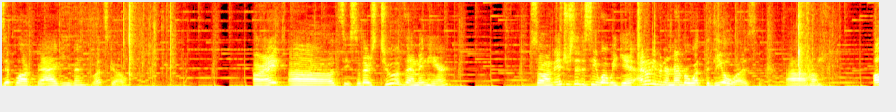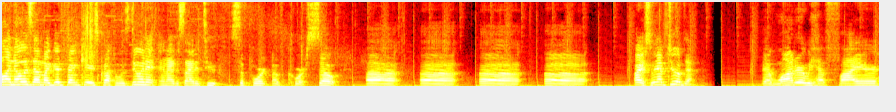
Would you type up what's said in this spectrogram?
Ziploc bag even. Let's go. All right, uh, let's see. So there's two of them in here. So I'm interested to see what we get. I don't even remember what the deal was. Um, all I know is that my good friend Curious Cleffa was doing it, and I decided to support, of course. So, uh, uh, uh, uh, all right, so we have two of them. We have water, we have fire.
